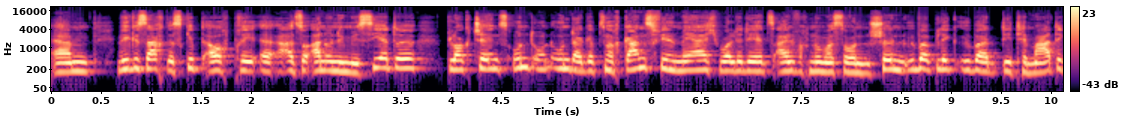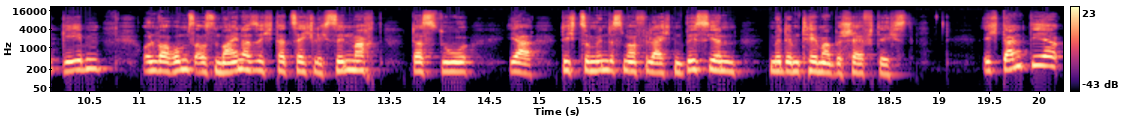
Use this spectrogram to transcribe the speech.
Ähm, wie gesagt, es gibt auch äh, also anonymisierte Blockchains und, und, und. Da gibt es noch ganz viel mehr. Ich wollte dir jetzt einfach nur mal so einen schönen Überblick über die Thematik geben und warum es aus meiner Sicht tatsächlich Sinn macht, dass du ja, dich zumindest mal vielleicht ein bisschen mit dem Thema beschäftigst. Ich danke dir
